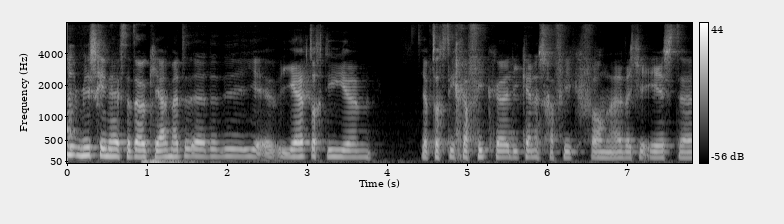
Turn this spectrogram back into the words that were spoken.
mi- misschien heeft het ook, ja. Met, eh, de, de- je, je hebt toch die, ehm, je hebt toch die grafiek, eh, die kennisgrafiek van dat je eerst eh,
